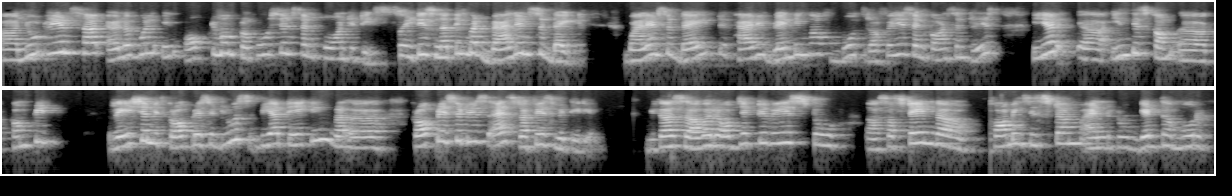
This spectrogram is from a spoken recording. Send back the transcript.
uh, nutrients are available in optimum proportions and quantities. So it is nothing but balanced diet. Balanced diet having blending of both roughages and concentrates. Here uh, in this com uh, complete ration with crop residues, we are taking uh, crop residues as roughage material because our objective is to uh, sustain the farming system and to get the more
